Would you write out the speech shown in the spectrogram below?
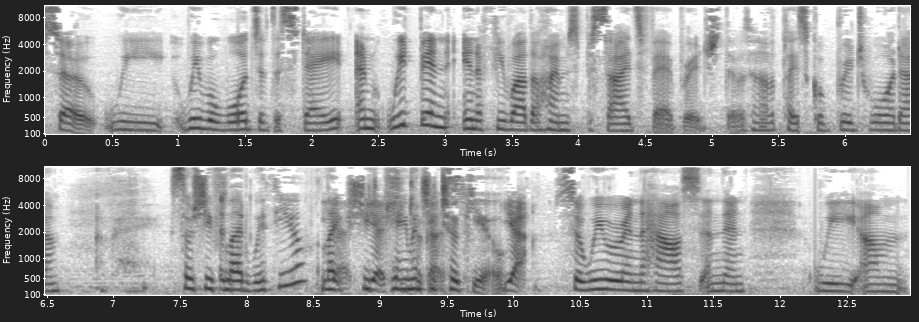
So we we were wards of the state, and we'd been in a few other homes besides Fairbridge. There was another place called Bridgewater. Okay. So she fled with you? Like Yeah, she yeah, came and she us. took you? Yeah. So we were in the house, and then we um,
